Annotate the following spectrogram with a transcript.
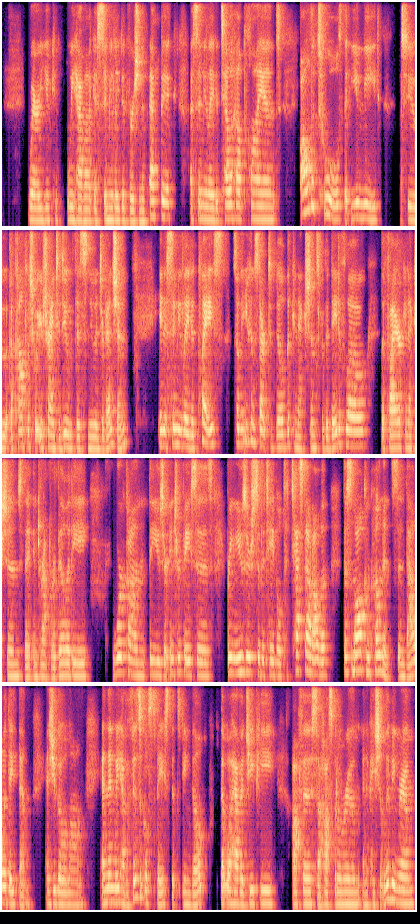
where you can we have like a simulated version of Epic, a simulated telehealth client, all the tools that you need to accomplish what you're trying to do with this new intervention in a simulated place so that you can start to build the connections for the data flow, the FHIR connections, the interoperability, work on the user interfaces, bring users to the table to test out all the, the small components and validate them as you go along. And then we have a physical space that's being built that will have a GP office, a hospital room, and a patient living room,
